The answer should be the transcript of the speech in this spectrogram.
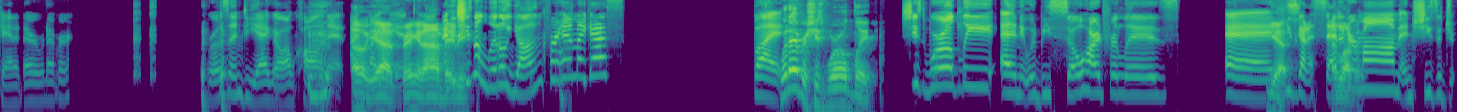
Canada or whatever. Rosa and Diego, I'm calling it. I oh yeah, bring it on, baby. I mean, she's a little young for him, I guess. But whatever, she's worldly. She's worldly, and it would be so hard for Liz. And yes, he's got a senator mom, and she's a dr-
